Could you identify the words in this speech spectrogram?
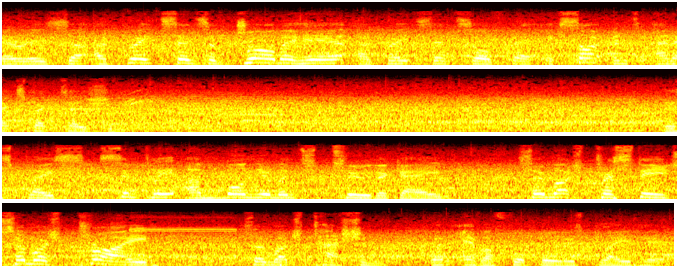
There is uh, a great sense of drama here, a great sense of uh, excitement and expectation. This place simply a monument to the game. So much prestige, so much pride, so much passion whenever football is played here.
